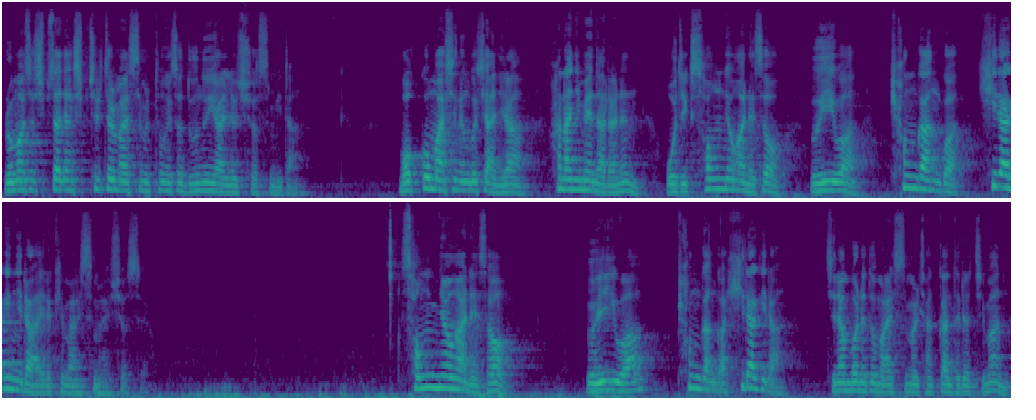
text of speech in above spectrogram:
로마서 14장 17절 말씀을 통해서 누누이 알려 주셨습니다. 먹고 마시는 것이 아니라 하나님의 나라는 오직 성령 안에서 의와 평강과 희락이니라 이렇게 말씀을 해 주셨어요. 성령 안에서 의와 평강과 희락이라 지난번에도 말씀을 잠깐 드렸지만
